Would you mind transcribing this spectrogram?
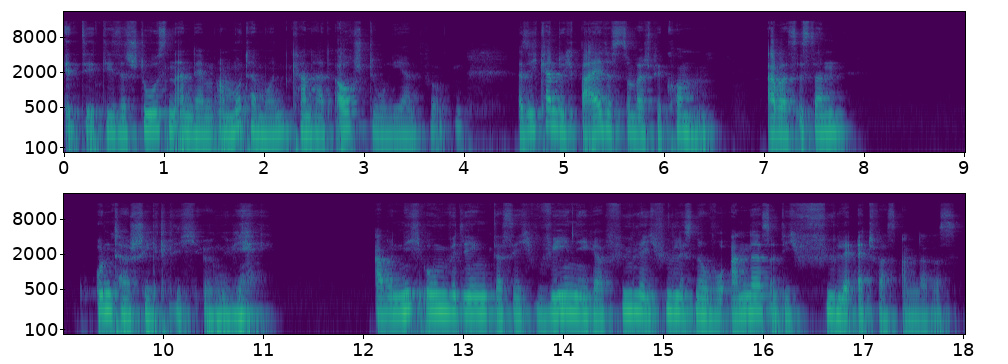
dieses Stoßen an dem, am Muttermund kann halt auch stimulierend wirken. Also ich kann durch beides zum Beispiel kommen, aber es ist dann unterschiedlich irgendwie aber nicht unbedingt, dass ich weniger fühle. Ich fühle es nur woanders und ich fühle etwas anderes.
